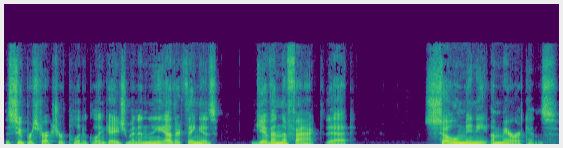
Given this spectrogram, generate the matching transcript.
the superstructure of political engagement. And the other thing is, given the fact that so many Americans,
